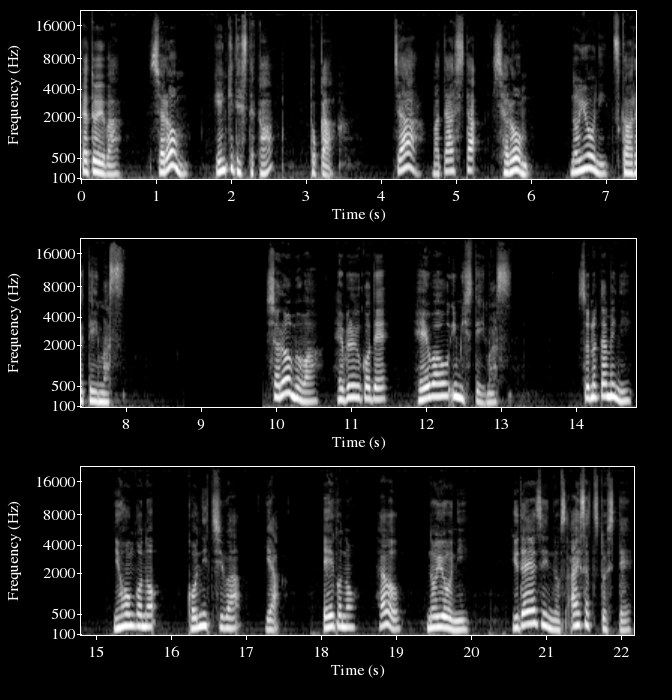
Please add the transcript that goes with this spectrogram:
例えば、シャローム、元気でしたか？とか、じゃあまた明日、シャロームのように使われています。シャロームはヘブル語で平和を意味しています。そのために日本語のこんにちはや英語の Hello のようにユダヤ人の挨拶として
